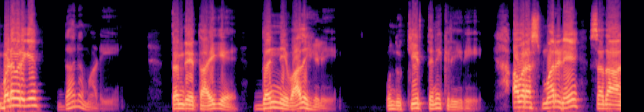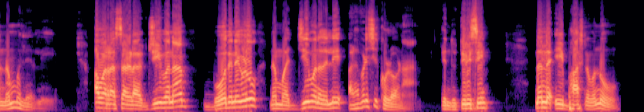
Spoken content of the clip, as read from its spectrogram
ಬಡವರಿಗೆ ದಾನ ಮಾಡಿ. ತಂದೆ ತಾಯಿಗೆ ಧನ್ಯವಾದ ಹೇಳಿ. ಒಂದು ಕೀರ್ತನೆ ಕಲಿಯಿರಿ. ಅವರ ಸ್ಮರಣೆ ಸದಾ ನಮ್ಮಲ್ಲಿರಲಿ. ಅವರ ಸರಳ ಜೀವನ, ಬೋಧನೆಗಳು ನಮ್ಮ ಜೀವನದಲ್ಲಿ ಅಳವಡಿಸಿಕೊಳ್ಳೋಣ ಎಂದು ತಿಳಿಸಿ ನನ್ನ ಈ ಭಾಷಣವನ್ನು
